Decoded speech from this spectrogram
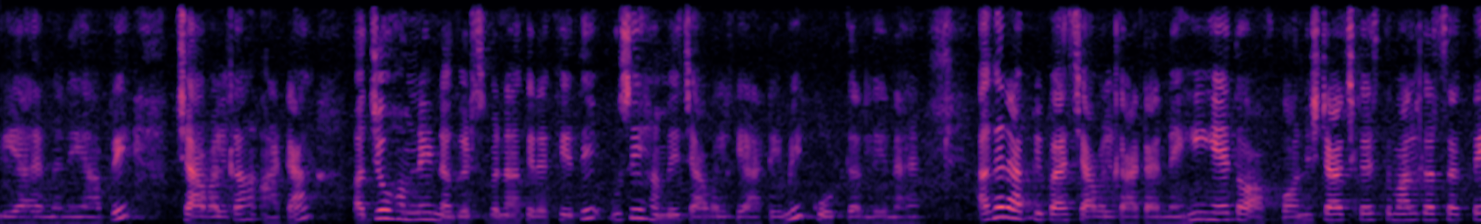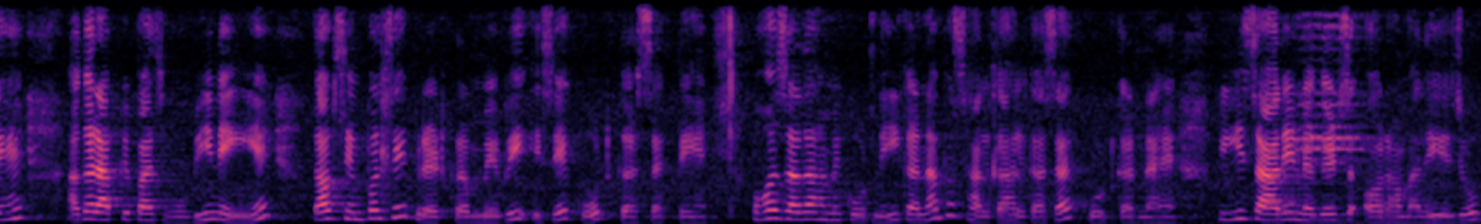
लिया है मैंने यहाँ पे चावल का आटा। और जो हमने नगट्स बना के रखे थे, उसे हमें चावल के आटे में कोट कर लेना है। अगर आपके पास चावल का आटा नहीं है तो आप कॉर्न स्टार्च का इस्तेमाल कर सकते हैं। अगर आपके पास वो भी नहीं है तो आप सिंपल से ब्रेड क्रम में भी इसे कोट कर सकते हैं। बहुत ज़्यादा हमें कोट नहीं करना, बस हल्का हल्का सा कोट करना है। तो ये सारे नगेट्स और हमारे ये जो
